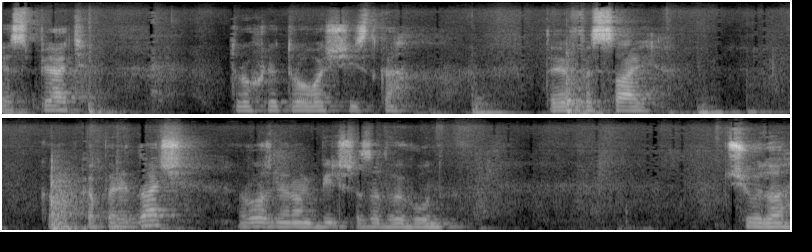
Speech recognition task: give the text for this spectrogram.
S5, трьохлітрова шістка TFSI. Коробка передач розміром більше за двигун. Чудо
